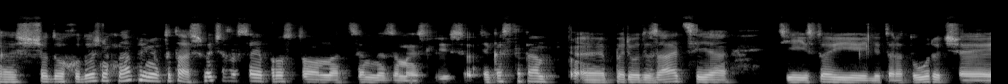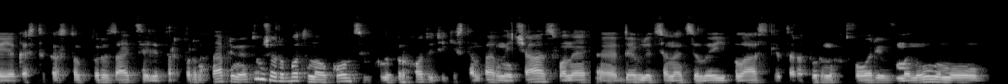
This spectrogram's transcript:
Е, щодо художніх напрямів, то так, швидше за все, я просто над цим не замислююся. От якась така е, періодизація тієї історії літератури чи якась така структуризація літературних напрямів. Це вже робота науковців, коли проходить якийсь там певний час. Вони е, дивляться на цілий пласт літературних творів в минулому.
